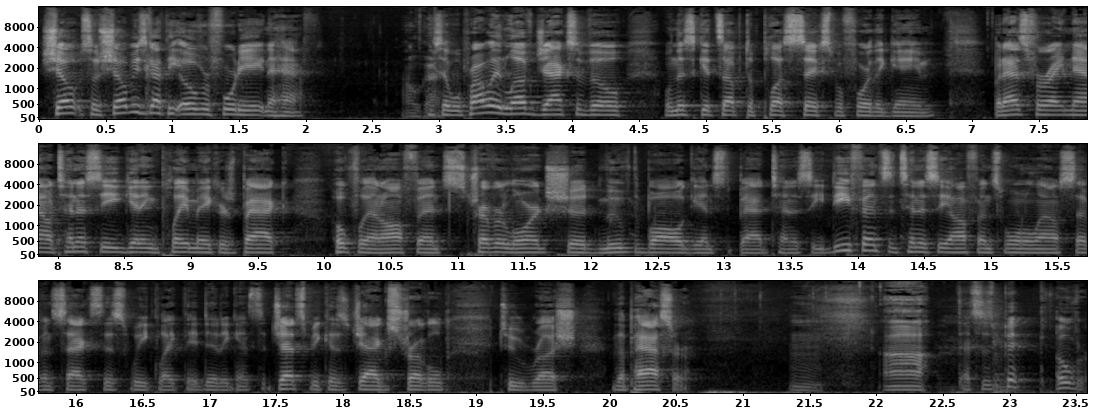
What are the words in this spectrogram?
Shel- so Shelby's got the over 48 and a half. Okay. So we'll probably love Jacksonville when this gets up to plus six before the game. But as for right now, Tennessee getting playmakers back, hopefully on offense. Trevor Lawrence should move the ball against bad Tennessee defense, and Tennessee offense won't allow seven sacks this week like they did against the Jets because Jags struggled to rush the passer. uh, That's his pick. Over.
